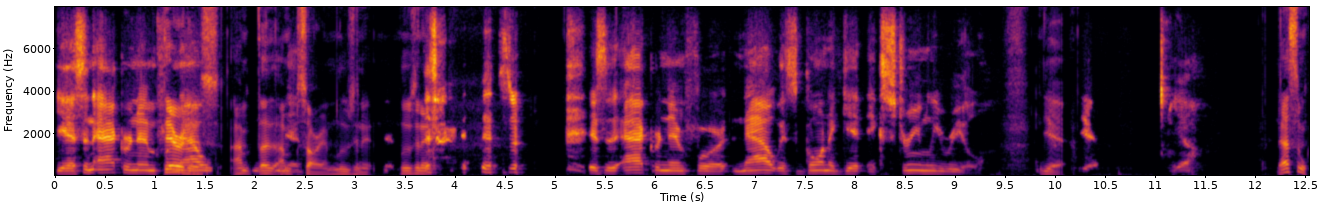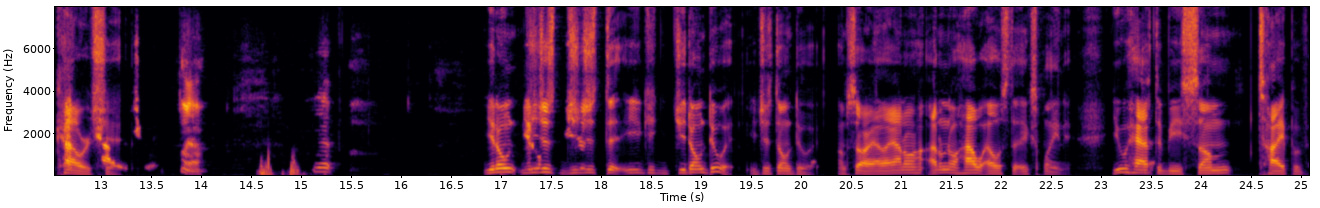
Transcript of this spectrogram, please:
yeah, it's an acronym for there now. it is. I'm I'm Yeah. sorry, I'm losing it, losing it. It's, it's an acronym for now. It's gonna get extremely real. Yeah, Yeah. Yeah. that's some coward shit. Yeah. Yep. You don't. You just. You just. You, you don't do it. You just don't do it. I'm sorry. I, I don't. I don't know how else to explain it. You have to be some type of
